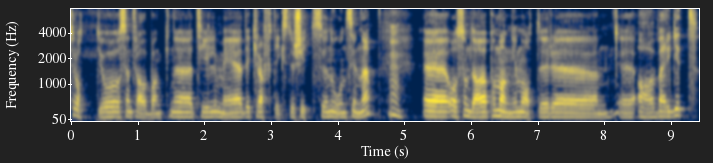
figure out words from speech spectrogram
trådte jo sentralbankene til med det kraftigste skytset noensinne. Mm. Eh, og som da på mange måter eh, avverget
